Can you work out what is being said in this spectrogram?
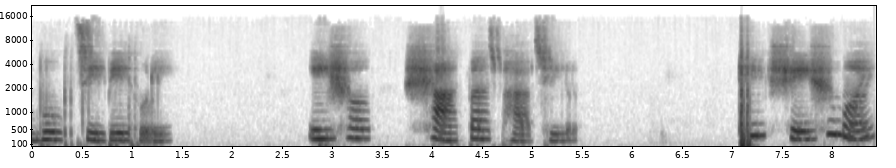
বুক চেপে ধরে। এইসব সাত পাঁচ ভাবছিল ঠিক সেই সময়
